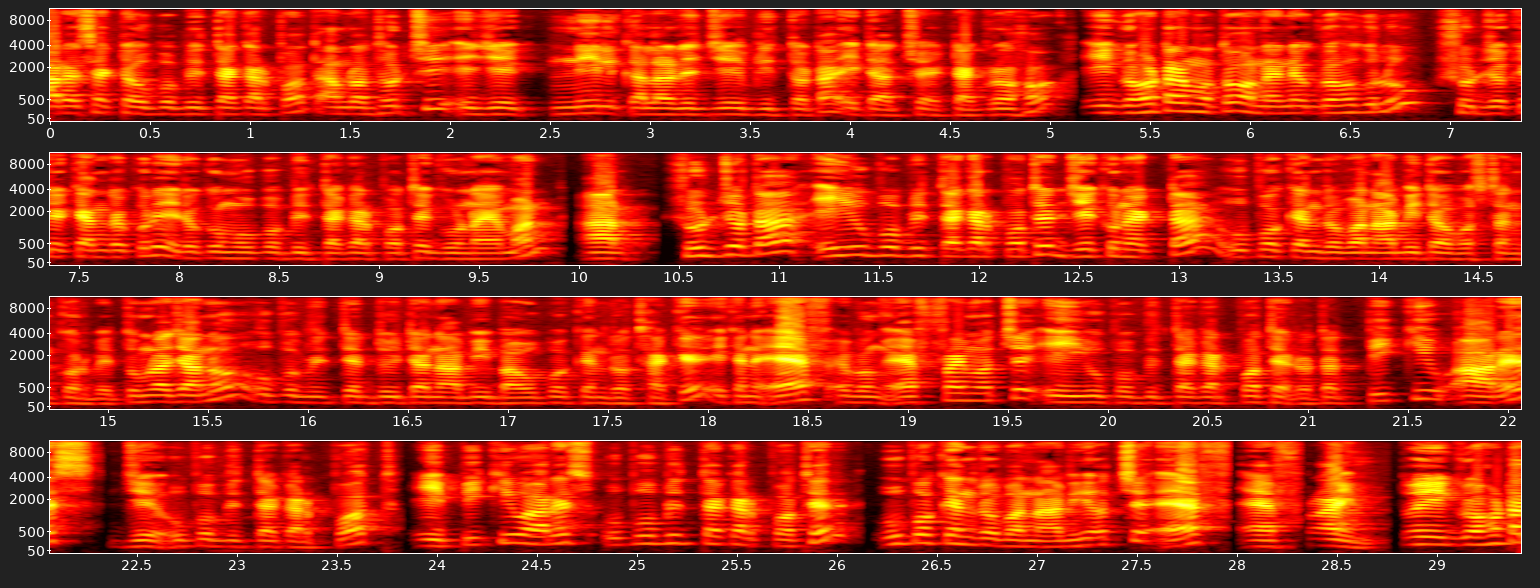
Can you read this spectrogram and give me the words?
আর এস একটা উপবৃত্তাকার পথ, আমরা ধরছি, এই যে নীল কালারের যে বৃত্তটা, এটা হচ্ছে একটা গ্রহ। এই গ্রহটার মতো অন্যান্য গ্রহগুলো সূর্যকে কেন্দ্র করে এরকম উপবৃত্তাকার পথে ঘূর্ণায়মান। আর সূর্যটা এই উপবৃত্তাকার পথের যে কোনো একটা উপকেন্দ্র বা নাবিতে অবস্থান করবে। তোমরা জানো, উপবৃত্তের দুইটা নাবি বা উপকেন্দ্র থাকে। এখানে এফ এবং এফ প্রাইম হচ্ছে এই উপবৃত্তাকার পথের, অর্থাৎ পি কিউ আর এস যে উপবৃত্তাকার পথ, এই পি কিউ আর এস উপবৃত্তাকার পথের উপকেন্দ্র বা নাভি হচ্ছে এফ এফ প্রাইম তো এই গ্রহটা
